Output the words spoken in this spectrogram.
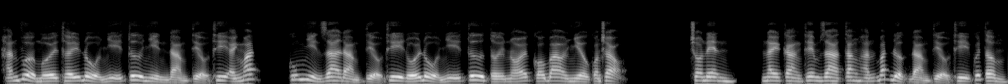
hắn vừa mới thấy đổ nhĩ tư nhìn đàm tiểu thi ánh mắt, cũng nhìn ra đàm tiểu thi đối đổ nhĩ tư tới nói có bao nhiêu quan trọng. Cho nên, nay càng thêm gia tăng hắn bắt được đàm tiểu thi quyết tâm.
